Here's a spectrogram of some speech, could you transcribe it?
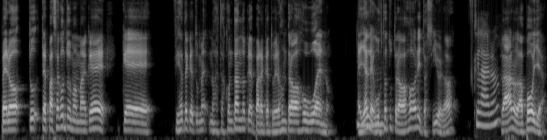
Pero tú, te pasa con tu mamá que, que fíjate que tú me, nos estás contando que para que tuvieras un trabajo bueno, ¿a ella le gusta tu trabajo ahorita? Sí, ¿verdad? Claro. Claro, apoya.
